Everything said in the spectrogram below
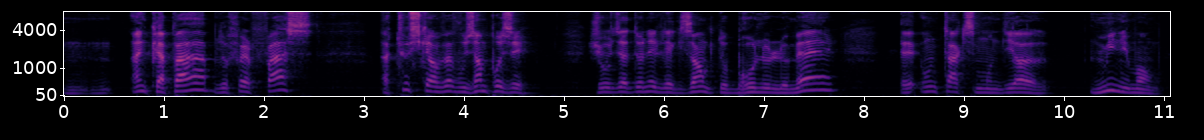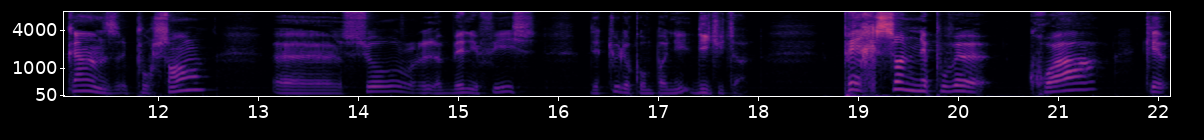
mm, incapable de faire face à tout ce qu'on va vous imposer. Je vous ai donné l'exemple de Bruno Le Maire et une taxe mondiale minimum 15% euh, sur le bénéfice de toutes les compagnies digitales. Personne ne pouvait croire que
